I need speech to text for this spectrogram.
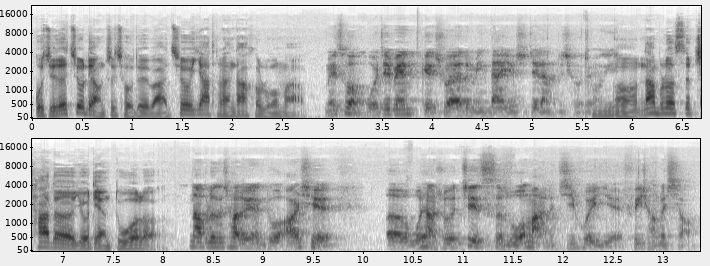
我觉得就两支球队吧，就亚特兰大和罗马。没错，我这边给出来的名单也是这两支球队。同意。嗯，那不勒斯差的有点多了。那不勒斯差的有点多，而且，呃，我想说这次罗马的机会也非常的小，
